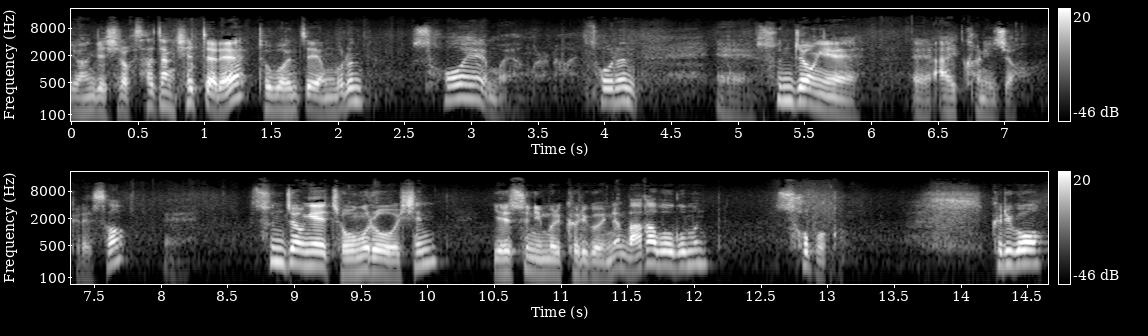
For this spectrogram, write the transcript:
요한계시록 4장 7절에 두 번째 영물은 소의 나와요. 소는 예, 순종의 예, 아이콘이죠. 그래서 예, 순종의 종으로 오신 예수님을 그리고 있는 마가복음은 소복음. 그리고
